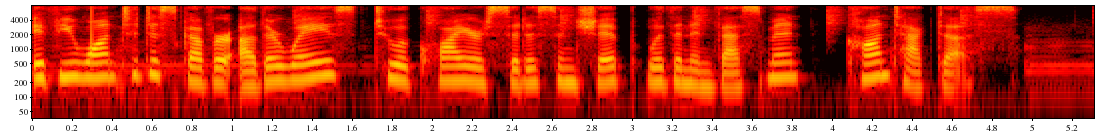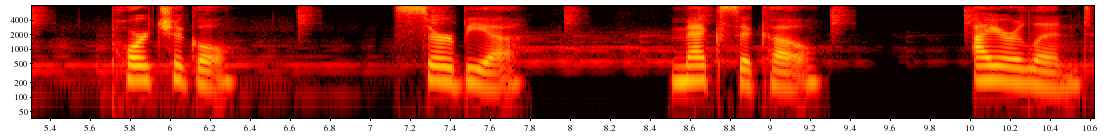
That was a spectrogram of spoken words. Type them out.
If you want to discover other ways to acquire citizenship with an investment, contact us. Portugal. Serbia. Mexico. Ireland.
